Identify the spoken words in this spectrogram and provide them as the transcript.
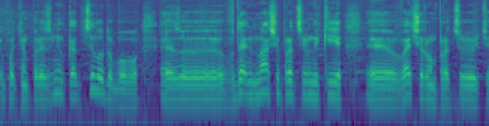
і потім перезмінка цілодобово. Е, е, Вдень наші працівники, е, вечором працюють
